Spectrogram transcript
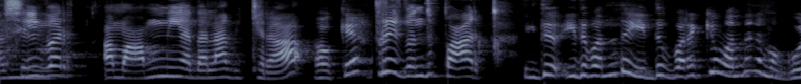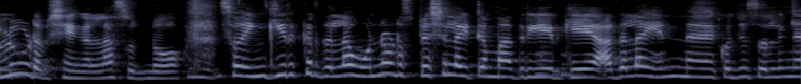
சில்வர் ஆமா அம்மி அதெல்லாம் விக்கிறா. ஓகே அப்புறம் இது வந்து பார்க் இது இது வந்து இது வரைக்கும் வந்து நம்ம குலுவோட விஷயங்கள்லாம் சொன்னோம். ஸோ இங்க இருக்கிறதெல்லாம் உன்னோட ஸ்பெஷல் ஐட்டம் மாதிரியே இருக்கே. அதெல்லாம் என்ன? கொஞ்சம் சொல்லுங்க.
